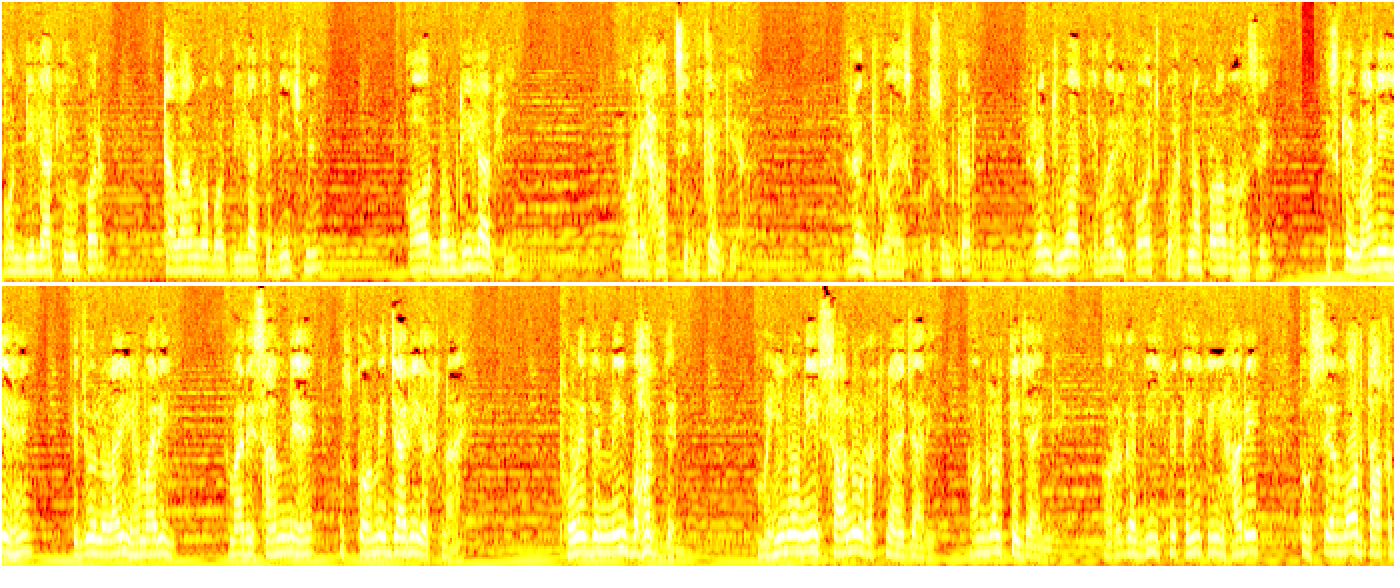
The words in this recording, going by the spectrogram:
बोंडीला के ऊपर, तवांग और बोंडीला के बीच में, और बोमडीला भी हमारे हाथ से निकल गया। रंज हुआ इसको सुनकर रंज हुआ कि हमारी फौज को हटना पड़ा वहाँ से। इसके माने ये हैं कि जो लड़ाई हमारी हमारे सामने है, उसको हमें जारी रखना है। थोड़े दिन नहीं, बहुत दिन। महीनों नहीं, सालों रखना है जारी। हम लड़ते जाएँगे। और अगर बीच में कहीं कहीं हारे तो उससे हम और ताकत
